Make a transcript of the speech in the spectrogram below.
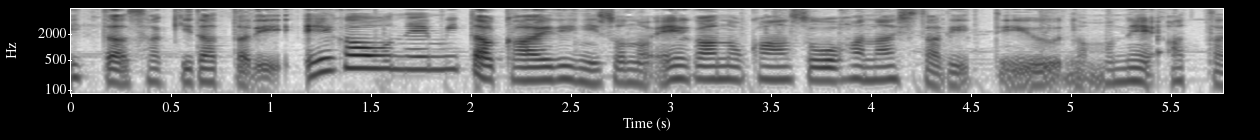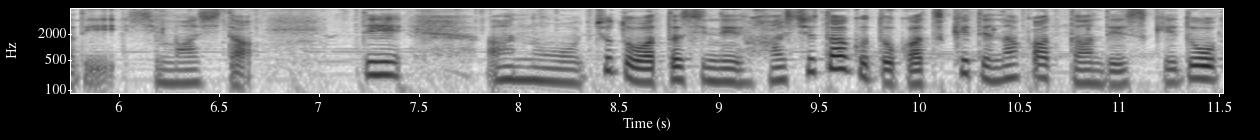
行った先だったり映画をね見た帰りにその映画の感想を話したりっていうのもねあったりしました。であのちょっと私ねハッシュタグとかつけてなかったんですけど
